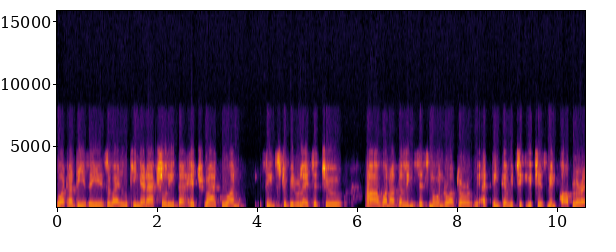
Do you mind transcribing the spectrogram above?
What are these is, while looking at actually the HNAP one seems to be related to uh, one of the Linksys Moon router, I think, uh, which, which has been popular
